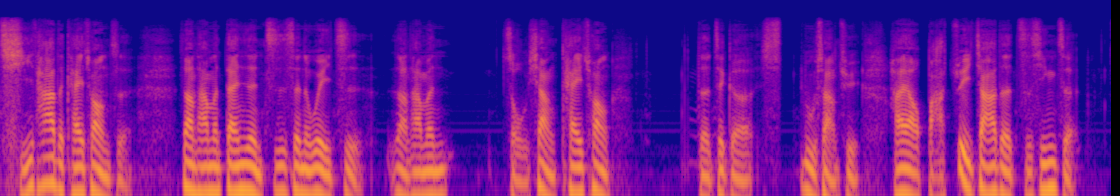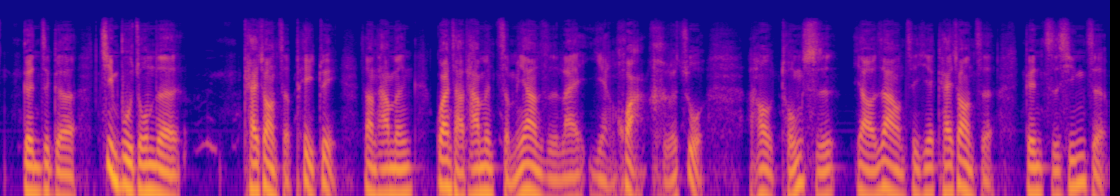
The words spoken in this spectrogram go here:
其他的开创者，让他们担任资深的位置，让他们走向开创的这个路上去，还要把最佳的执行者跟这个进步中的开创者配对，让他们观察他们怎么样子来演化合作，然后同时要让这些开创者跟执行者。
